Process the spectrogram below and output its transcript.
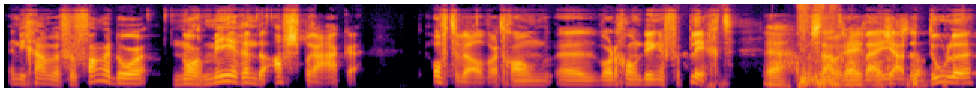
En die gaan we vervangen door normerende afspraken. Oftewel, wordt gewoon, eh, worden gewoon dingen verplicht. Ja, Er staat er ook bij, ja, de doelen,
